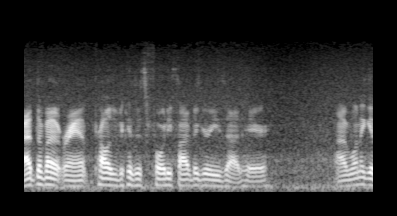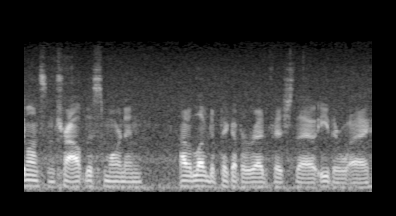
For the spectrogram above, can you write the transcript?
at the boat ramp, probably because it's 45 degrees out here. I want to get on some trout this morning. I would love to pick up a redfish though, either way.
